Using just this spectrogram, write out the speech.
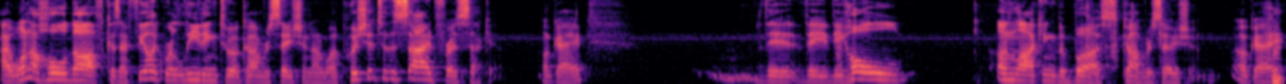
I want to hold off because I feel like we're leading to a conversation. I want to push it to the side for a second. Okay. The the the whole unlocking the bus conversation. Okay.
